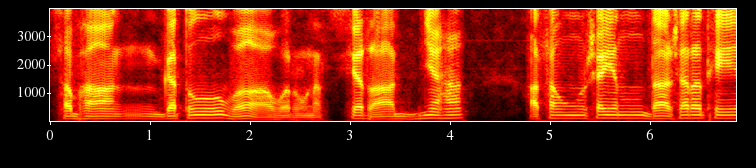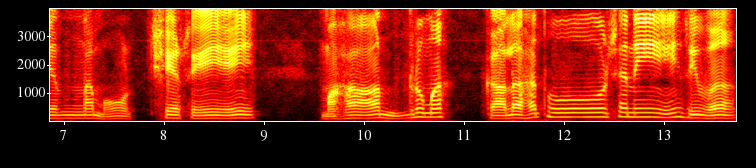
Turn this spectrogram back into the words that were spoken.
सभाम् गतो वा वरुणस्य राज्ञः। असंशयम् दशरथेर्न मोक्ष्यसे महाद्रुमः कलहतोषनेरिव।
